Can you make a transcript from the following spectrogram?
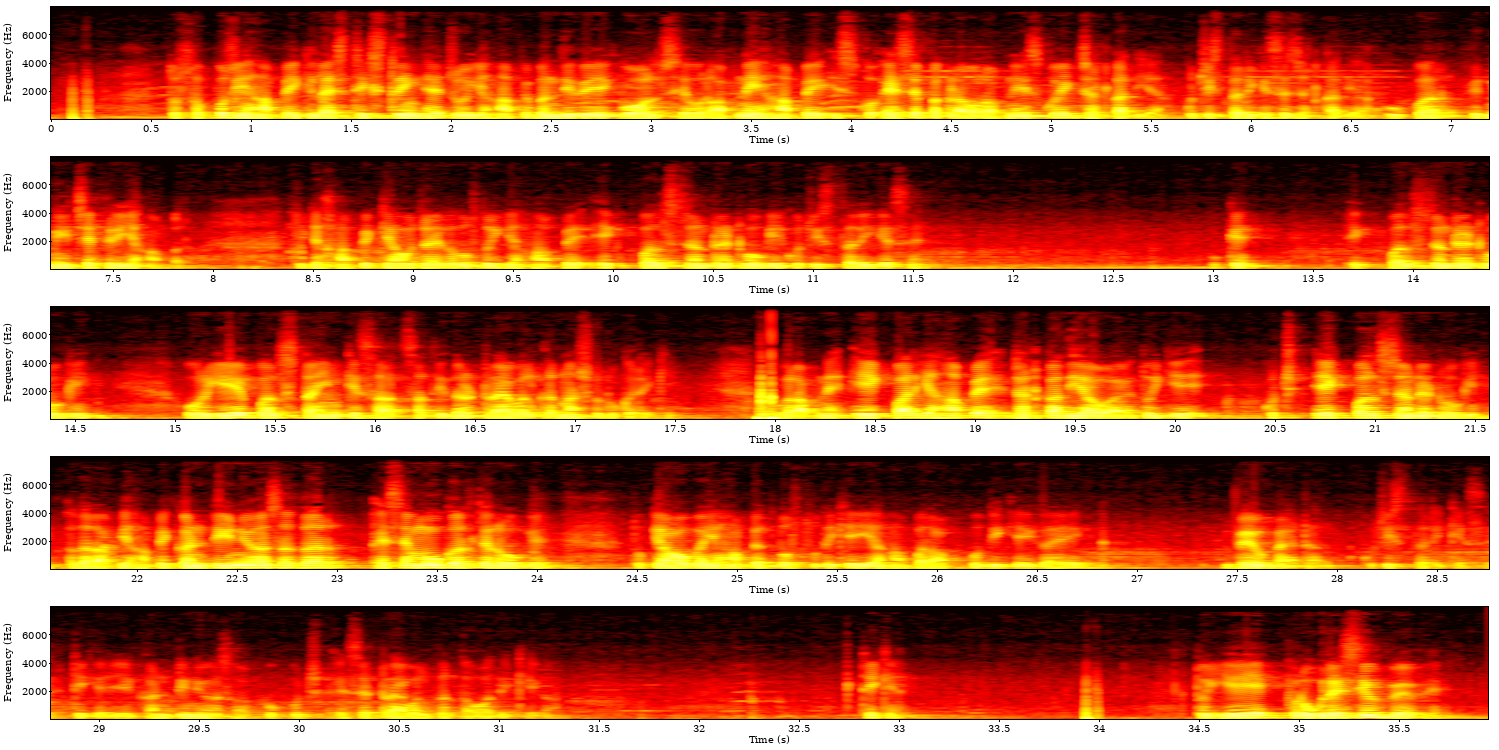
तो सपोज़ यहाँ पे एक इलास्टिक स्ट्रिंग है जो यहाँ पे बंधी हुई एक वॉल से और आपने यहाँ पे इसको ऐसे पकड़ा और आपने इसको एक झटका दिया, कुछ इस तरीके से झटका दिया, ऊपर, फिर नीचे, फिर यहाँ पर। तो यहाँ पे क्या हो जाएगा दोस्तों, यहाँ पे एक पल्स जनरेट होगी कुछ इस तरीके से। ओके एक पल्स जनरेट होगी और ये पल्स टाइम के साथ साथ इधर ट्रैवल करना शुरू करेगी। तो अगर आपने एक बार यहाँ पे झटका दिया हुआ है तो ये कुछ एक पल्स जनरेट होगी। अगर आप यहाँ पे कंटिन्यूस अगर ऐसे मूव करते रहोगे तो क्या होगा यहाँ पे दोस्तों, देखिए यहाँ पर आपको दिखेगा एक वेव पैटर्न कुछ इस तरीके से, ठीक है? ये कंटिन्यूस आपको कुछ ऐसे ट्रैवल करता हुआ दिखेगा। ठीक है? तो ये एक प्रोग्रेसिव वेव है।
